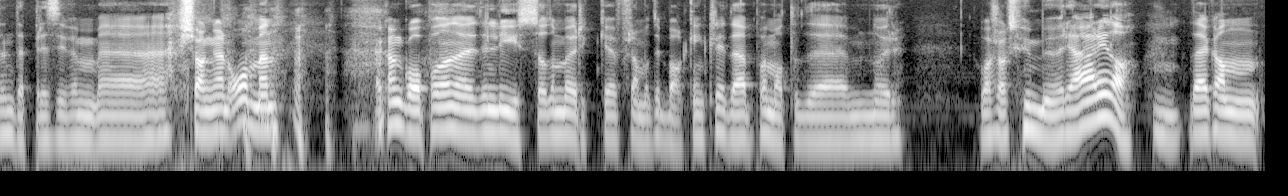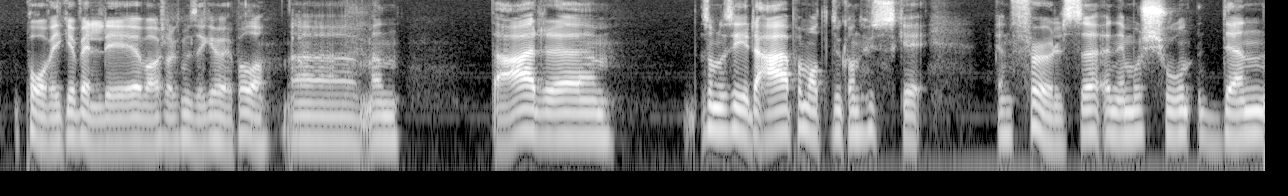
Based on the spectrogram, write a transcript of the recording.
den depressive sjangeren òg, men jeg kan gå på den, den lyse og den mørke fram og tilbake, egentlig. Det er på en måte det når hva slags humør jeg er i, da. Mm. Det kan påvirke veldig hva slags musikk jeg hører på, da. Uh, men Det er uh, Som du sier, det er på en måte Du kan huske en følelse, en emosjon den,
